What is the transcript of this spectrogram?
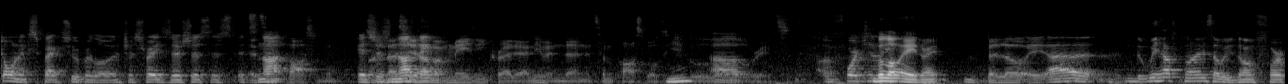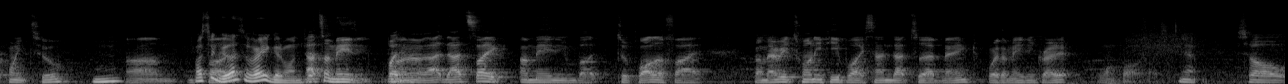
don't expect super low interest rates. There's just it's, it's, not. possible. It's just Unless nothing. You have amazing credit, and even then, it's impossible to Mhm. get low Uh, rates. Unfortunately, Below eight, right? Below eight. Uh, we have clients that we've done four point two. Mm-hmm. Um, That's a good. That's a very good one. That's amazing. But- But no, no, that, that's like amazing. But to qualify, from every twenty people I send that to that bank with amazing credit, one qualifies. Yeah. So,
